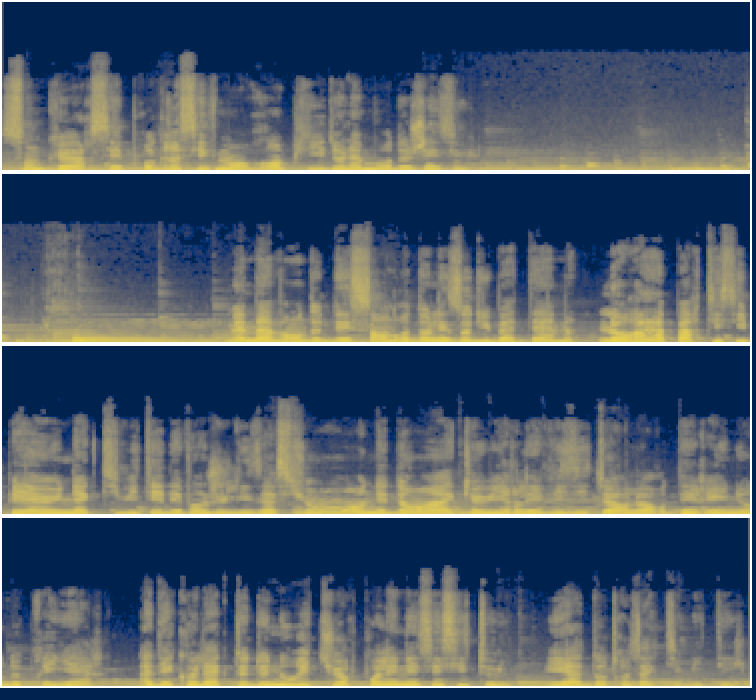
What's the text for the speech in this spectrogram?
son cœur s'est progressivement rempli de l'amour de Jésus. Même avant de descendre dans les eaux du baptême, Laura a participé à une activité d'évangélisation en aidant à accueillir les visiteurs lors des réunions de prière, à des collectes de nourriture pour les nécessiteux et à d'autres activités.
